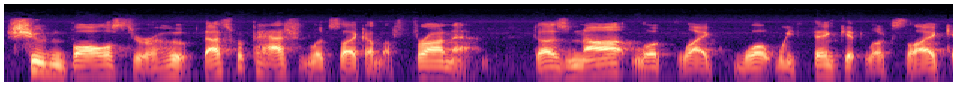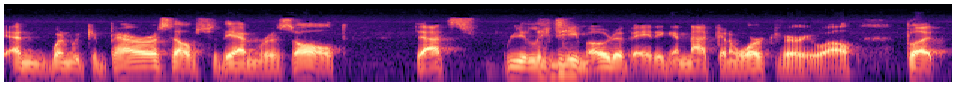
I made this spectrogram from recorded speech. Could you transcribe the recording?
shooting balls through a hoop. That's what passion looks like on the front end does not look like what we think it looks like. And when we compare ourselves to the end result, that's really demotivating and not going to work very well. But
